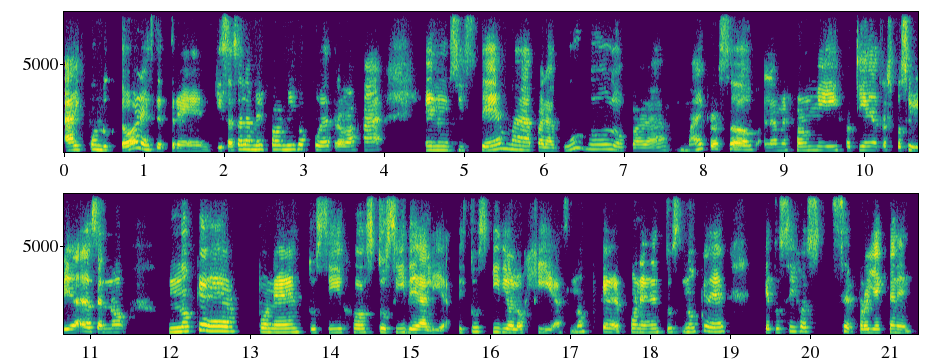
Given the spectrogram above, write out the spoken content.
hay conductores de tren, quizás a lo mejor mi hijo pueda trabajar en un sistema para Google o para Microsoft, a lo mejor mi hijo tiene otras posibilidades, o sea, no, no querer poner en tus hijos tus idealidades, tus ideologías, no querer poner en tus, no querer que tus hijos se proyecten en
